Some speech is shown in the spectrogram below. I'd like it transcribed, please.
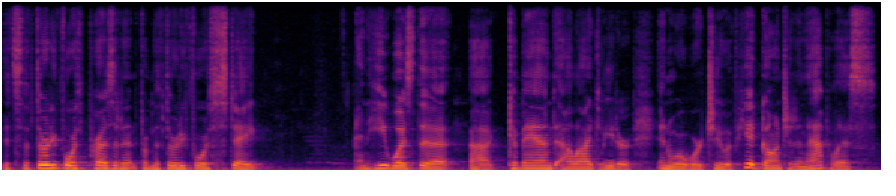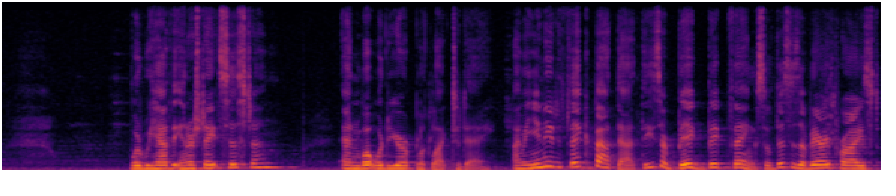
It's the 34th president from the 34th state, and he was the uh, command Allied leader in World War II. If he had gone to Annapolis, would we have the interstate system? And what would Europe look like today? I mean, you need to think about that. These are big, big things. So this is a very prized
